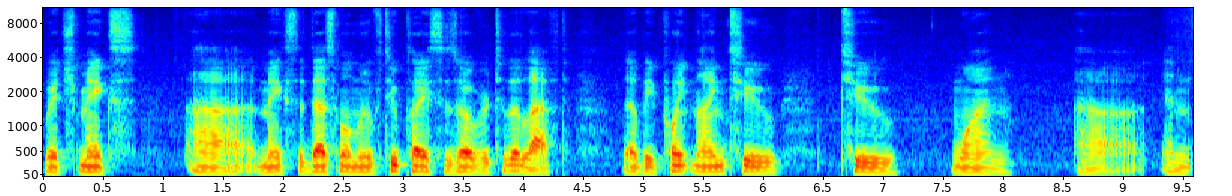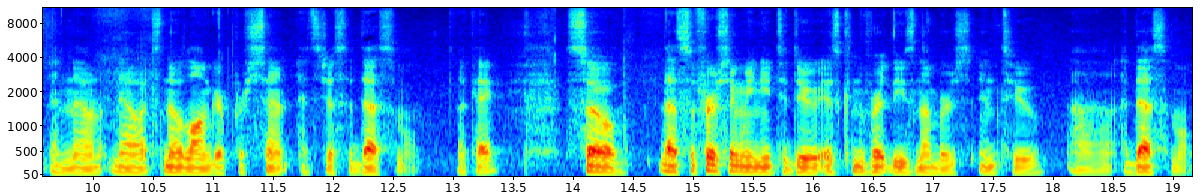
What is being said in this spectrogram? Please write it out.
which makes, uh, makes the decimal move two places over to the left. There'll be 0.9221, uh, and, and now, now it's no longer percent, it's just a decimal, okay? So that's the first thing we need to do is convert these numbers into uh, a decimal.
